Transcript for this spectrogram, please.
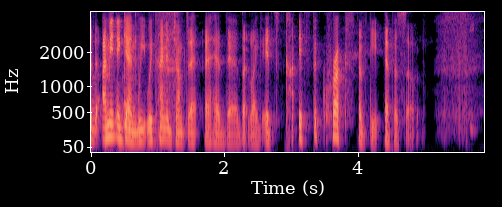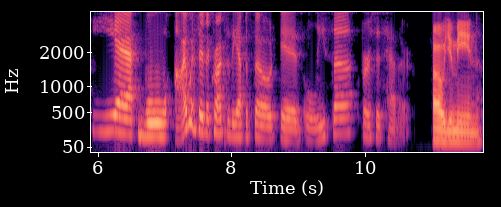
Oh. I mean, again, we, we kind of jumped a- ahead there, but like it's it's the crux of the episode. Yeah, well, I would say the crux of the episode is Lisa versus Heather. Oh, you mean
